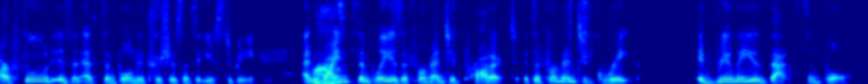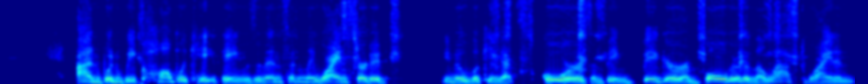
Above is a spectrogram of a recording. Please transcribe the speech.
our food isn't as simple and nutritious as it used to be. And right. wine simply is a fermented product. It's a fermented grape. It really is that simple. And when we complicate things and then suddenly wine started you know, looking at scores and being bigger and bolder than the last wine and,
